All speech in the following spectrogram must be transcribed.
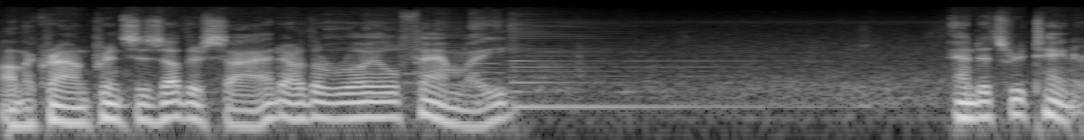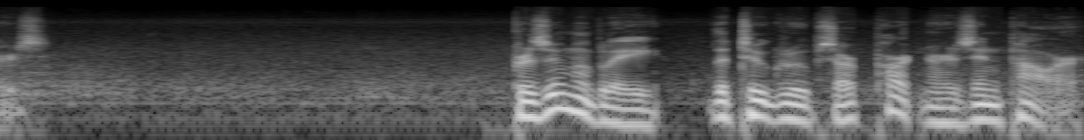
On the crown prince's other side are the royal family and its retainers. Presumably, the two groups are partners in power.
